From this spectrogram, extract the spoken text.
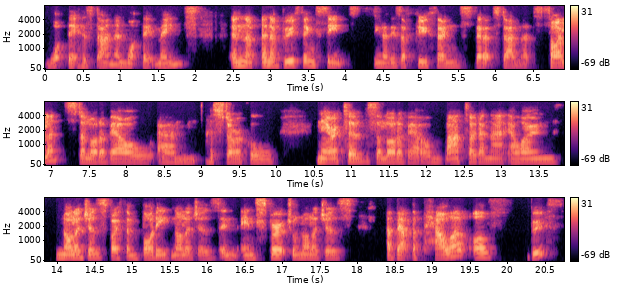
what that has done and what that means. In the in a birthing sense, you know, there's a few things that it's done. It's silenced a lot of our um, historical narratives, a lot of our mātauranga, our own knowledges, both embodied knowledges and, and spiritual knowledges about the power of birth,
